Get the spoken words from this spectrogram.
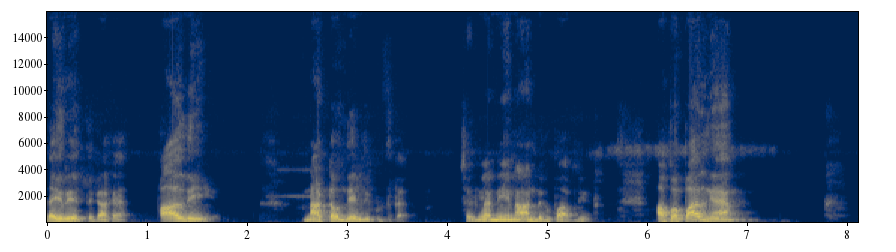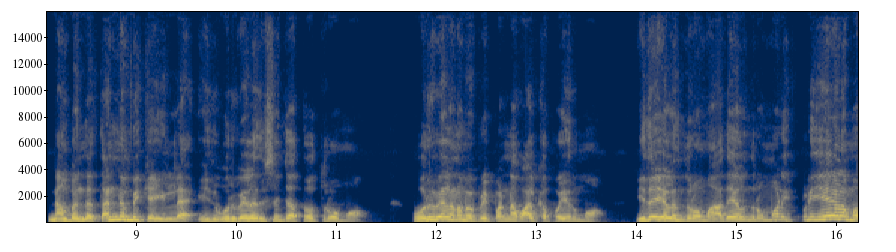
தைரியத்துக்காக பாதி நாட்டை வந்து எழுதி கொடுத்துட்டார். சரிங்களா? நீ நாண்டுக்குப்பா அப்படின்ட்டு. அப்போ பாருங்க நம்ம இந்த தன்னம்பிக்கை இல்லை. இது ஒருவேளை இது செஞ்சால் தோத்துருவோமோ? ஒருவேளை நம்ம இப்படி பண்ணால் வாழ்க்கை போயிருமோ? இதை எழுந்துருவோமா அதை எழுந்துருவோமான்னு இப்படியே நம்ம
